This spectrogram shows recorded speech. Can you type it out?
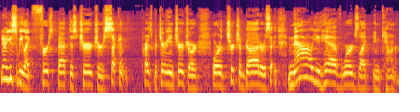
You know, it used to be like First Baptist Church or Second Presbyterian Church or or Church of God or now you have words like encounter,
